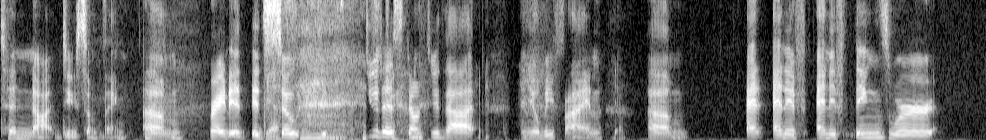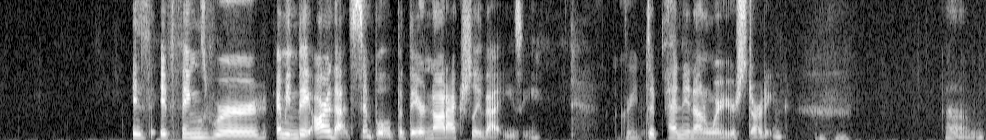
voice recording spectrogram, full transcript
to not do something. Um, right? It, it's yes. so do this, don't do that and you'll be fine. Yep. Um, and and if and if things were is if things were I mean they are that simple, but they are not actually that easy. Agreed. Depending on where you're starting. Mm-hmm. Um,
